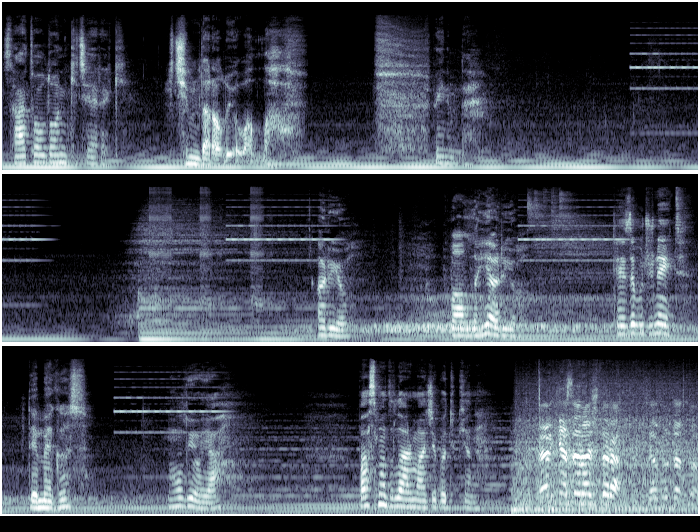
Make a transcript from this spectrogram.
Saat oldu 12 çeyrek. İçim daralıyor vallahi. Üf, Benim de. Arıyor. Vallahi arıyor. Teyze bu Cüneyt. Deme kız. Ne oluyor ya? Basmadılar mı acaba dükkanı? Herkes araçlara. Sen burada kal.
